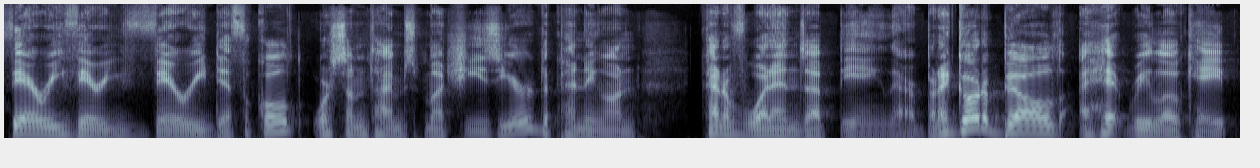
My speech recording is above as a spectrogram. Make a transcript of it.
very, very, very difficult or sometimes much easier, depending on kind of what ends up being there. But I go to build, I hit relocate.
